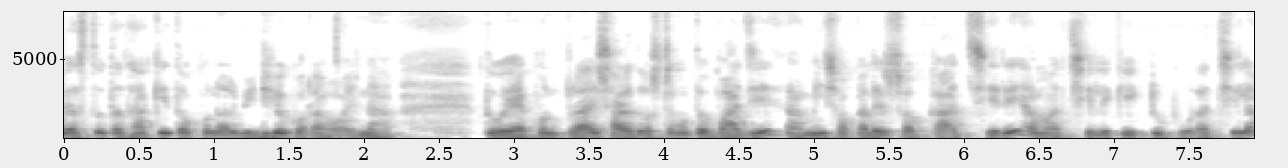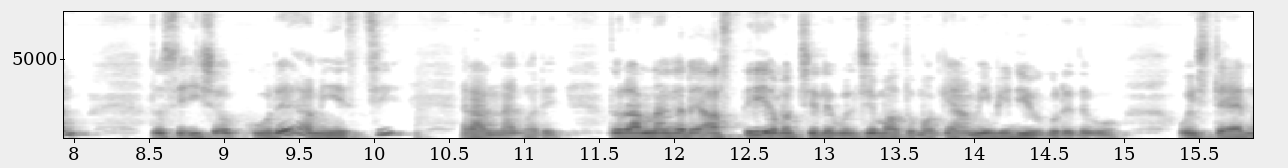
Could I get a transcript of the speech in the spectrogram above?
ব্যস্ততা থাকে, তখন আর ভিডিও করা হয় না। তো এখন প্রায় সাড়ে দশটা মতো বাজে, আমি সকালের সব কাজ সেরে আমার ছেলেকে একটু পড়াচ্ছিলাম। তো সেই সব করে আমি এসছি। রান্নাঘরে। তো রান্নাঘরে আসতেই আমার ছেলে বলছে, মা, তোমাকে আমি ভিডিও করে দেবো। ওই স্ট্যান্ড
